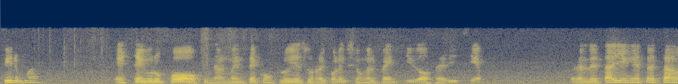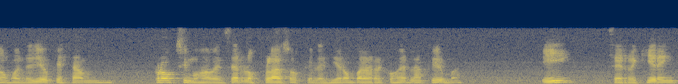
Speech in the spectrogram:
firmas. Este grupo finalmente concluye su recolección el 22 de diciembre. Pero el detalle en esto está, don Juan de Dios, que están próximos a vencer los plazos que les dieron para recoger las firmas y se requieren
